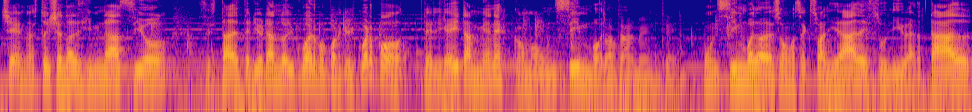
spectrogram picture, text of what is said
che, no estoy yendo al gimnasio, se está deteriorando el cuerpo, porque el cuerpo del gay también es como un símbolo Totalmente. un símbolo de su homosexualidad, de su libertad.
